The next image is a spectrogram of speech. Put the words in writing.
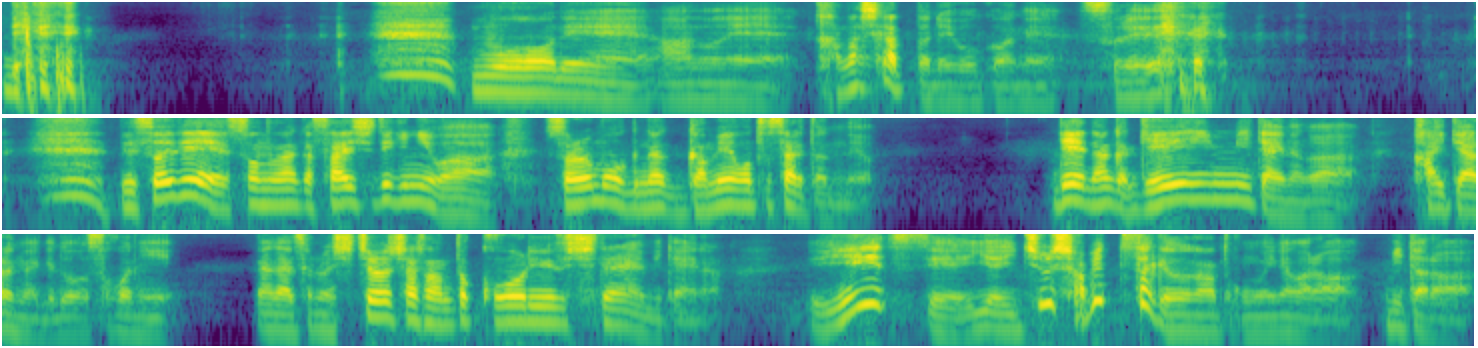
で、もうね、あのね、悲しかったね、僕はね。それでで、それで、そのなんか最終的には、それもなんか画面落とされたんだよ。で、なんか原因みたいなのが書いてあるんだけど、そこに。なんかその視聴者さんと交流してないみたいな。ええー、つって、いや、一応喋ってたけどな、とか思いながら見たら、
